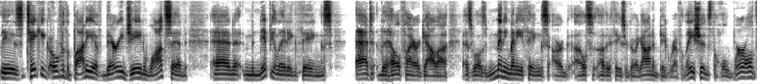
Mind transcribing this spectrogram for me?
is taking over the body of Mary Jane Watson and manipulating things at the Hellfire Gala, as well as many, many things are also other things are going on and big revelations. The whole world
